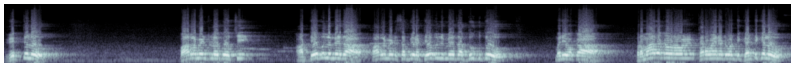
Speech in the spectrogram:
వ్యక్తులు పార్లమెంటులోకి వచ్చి ఆ టేబుల్ మీద పార్లమెంటు సభ్యుల టేబుల్ మీద దూకుతూ మరి ఒక ప్రమాదకరమైనటువంటి గంటికలు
